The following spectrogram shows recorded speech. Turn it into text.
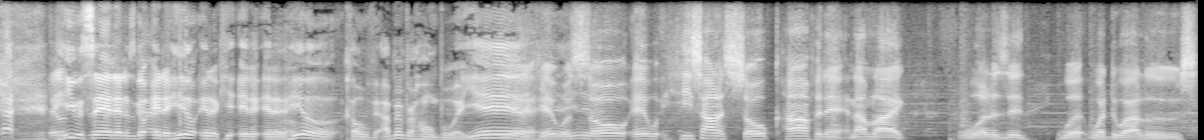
about. he was saying that it was going it'll heal it'll it'll, it'll heal COVID. I remember Homeboy. Yeah, yeah, yeah, it was yeah. so it he sounded so confident and i'm like what is it what what do i lose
